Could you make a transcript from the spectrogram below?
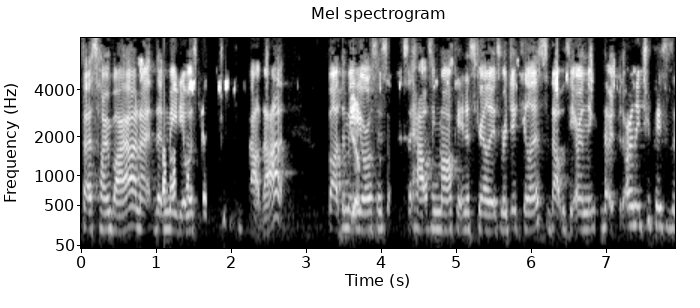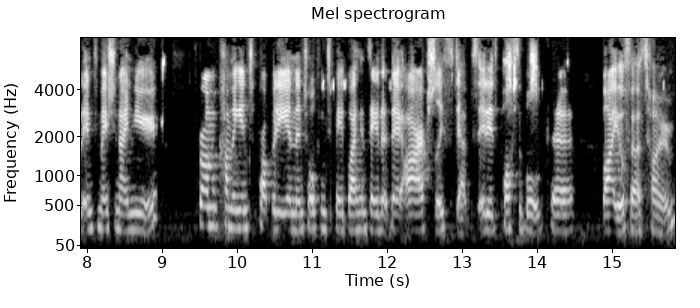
first home buyer, and I, the media was about that. But the media Yep. also said the housing market in Australia is ridiculous. So that was the only the only two pieces of information I knew from coming into property and then talking to people. I can say that there are actually steps. It is possible to buy your first home,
